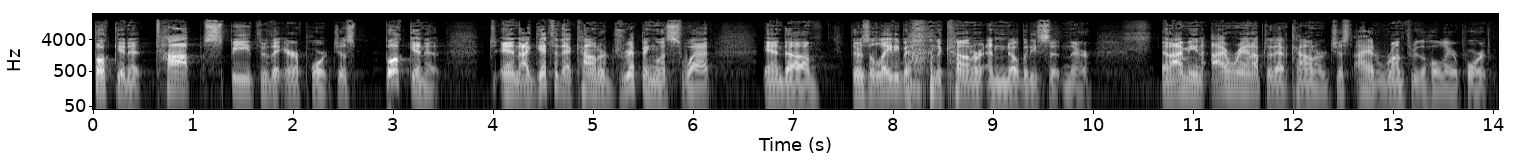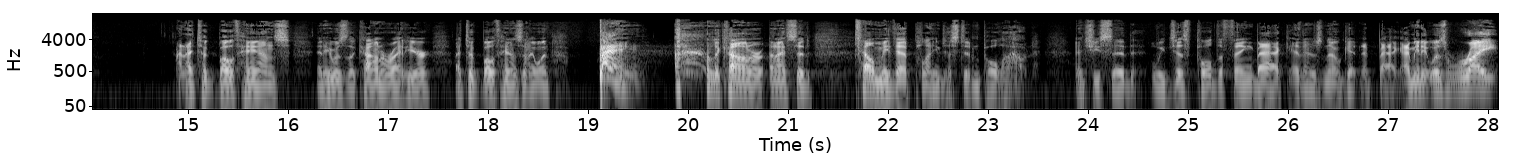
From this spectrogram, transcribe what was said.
booking it top speed through the airport, just booking it. And I get to that counter dripping with sweat. And um, there's a lady behind the counter and nobody sitting there. And I mean, I ran up to that counter, just, I had run through the whole airport. And I took both hands, and here was the counter right here. I took both hands and I went, bang on the counter. And I said, Tell me that plane just didn't pull out. And she said, We just pulled the thing back and there's no getting it back. I mean, it was right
